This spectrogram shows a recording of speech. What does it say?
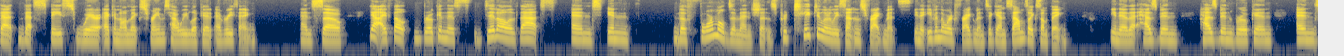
that that space where economics frames how we look at everything. And so yeah, I felt brokenness did all of that. And in the formal dimensions, particularly sentence fragments, you know, even the word fragments again sounds like something, you know, that has been has been broken. And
